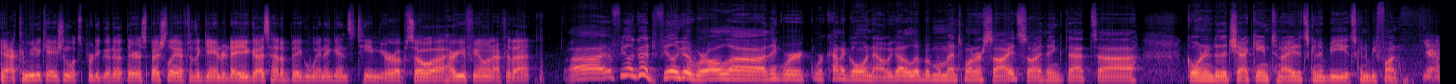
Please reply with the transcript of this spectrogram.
Yeah, communication looks pretty good out there, especially after the game today. You guys had a big win against Team Europe. So, uh, how are you feeling after that? Uh, feeling good, feeling good. We're all, uh, I think we're we're kind of going now. We got a little bit of momentum on our side, so I think that uh, going into the Czech game tonight, it's gonna be it's gonna be fun. Yeah,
